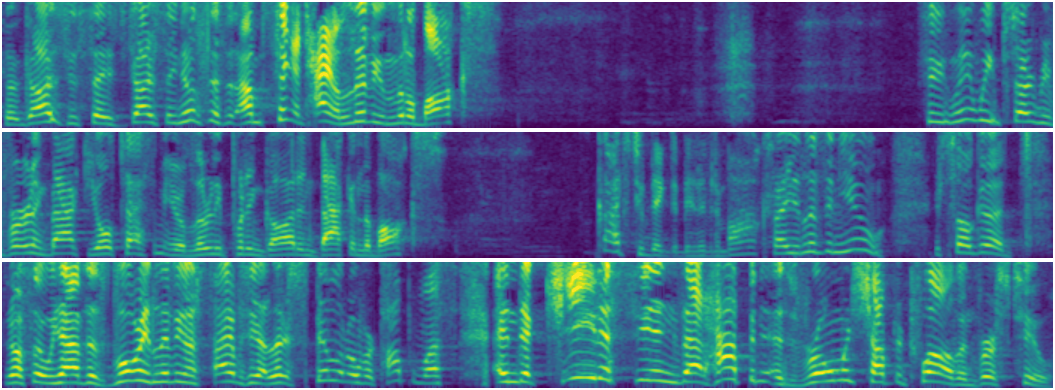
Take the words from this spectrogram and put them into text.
So God just says, God is saying, you know, listen, I'm sick and tired of living in a little box. See, when we started reverting back to the Old Testament, you're literally putting God in back in the box. God's too big to be living in a box, right? He lives in you. It's so good. You know, so we have this glory living inside of us. Let it spill it over top of us. And the key to seeing that happen is Romans chapter 12 and verse 2.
